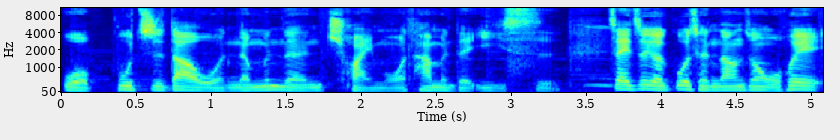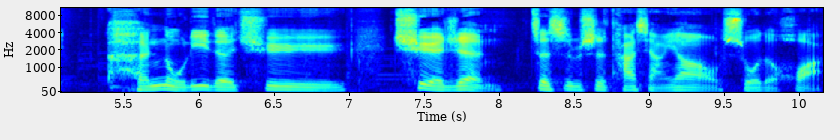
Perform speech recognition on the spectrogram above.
我不知道我能不能揣摩他们的意思。在这个过程当中，我会很努力的去确认。这是不是他想要说的话？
